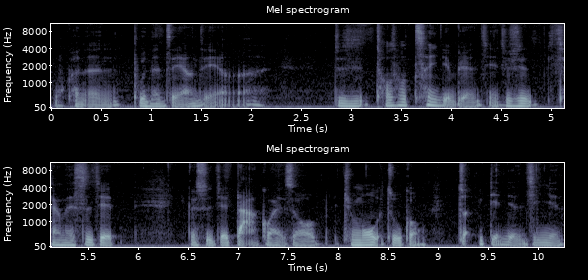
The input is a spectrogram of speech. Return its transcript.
我可能不能怎样怎样啊，就是偷偷蹭一点别人经验，就是想在世界世界打怪的时候去摸个助攻，赚一点点的经验，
